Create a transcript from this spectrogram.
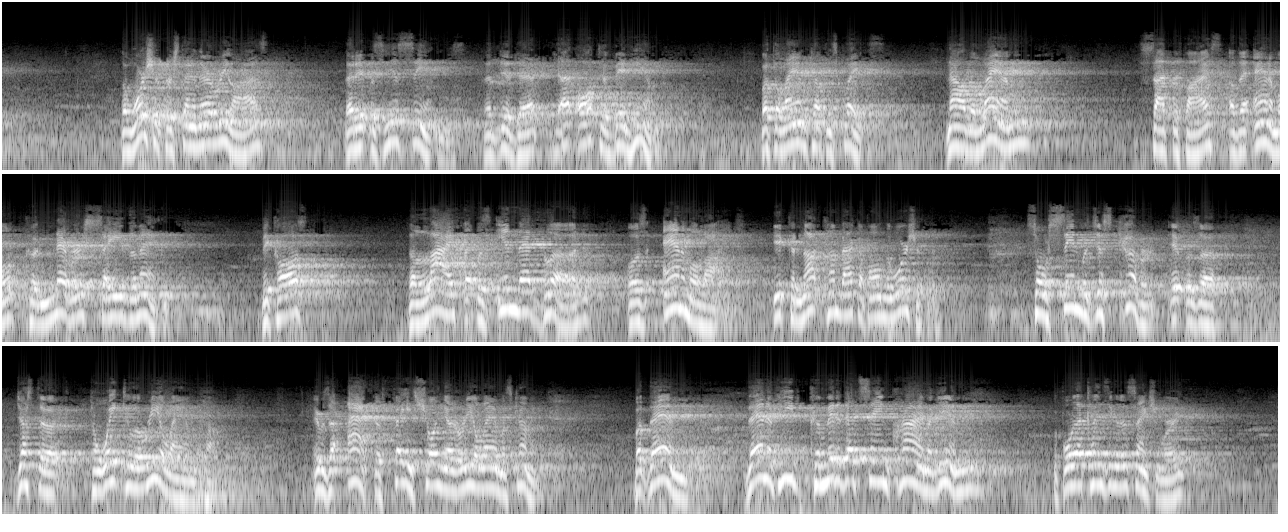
the worshiper standing there realized that it was his sins that did that. That ought to have been him. But the lamb took his place. Now the lamb sacrifice of the animal could never save the man. Because the life that was in that blood was animal life. It could not come back upon the worshiper. So sin was just covered. It was a, just a, to wait till the real lamb come. It was an act of faith showing that a real lamb was coming. But then, then if he'd committed that same crime again, before that cleansing of the sanctuary,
